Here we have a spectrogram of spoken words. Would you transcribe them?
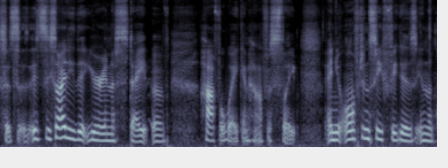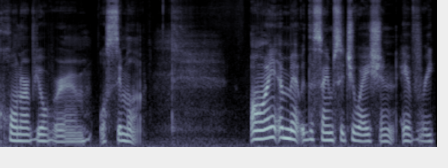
So it's, it's this idea that you're in a state of half awake and half asleep, and you often see figures in the corner of your room or similar. I am met with the same situation every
